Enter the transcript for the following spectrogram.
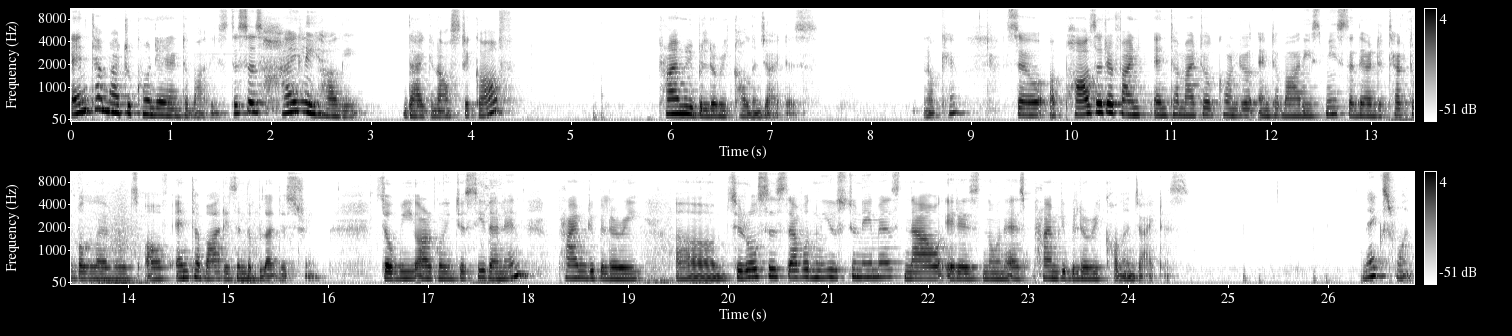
antimitochondrial antibodies. This is highly, highly diagnostic of primary biliary cholangitis. Okay, so a positive antimitochondrial antibodies means that there are detectable levels of antibodies in the bloodstream. So we are going to see that in primary biliary um, cirrhosis that was used to name as. Now it is known as primary biliary cholangitis. Next one,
